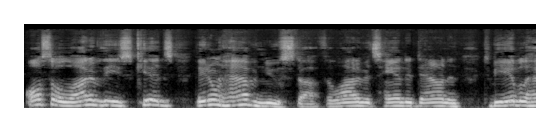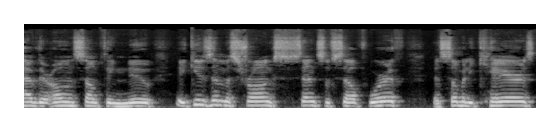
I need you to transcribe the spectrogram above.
also, a lot of these kids, they don't have new stuff. A lot of it's handed down. And to be able to have their own something new, it gives them a strong sense of self worth that somebody cares.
